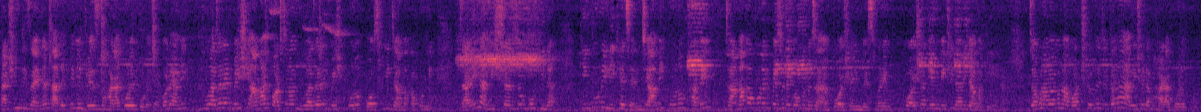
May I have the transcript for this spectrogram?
ফ্যাশন ডিজাইনার তাদের থেকে ড্রেস ভাড়া করে পরে যায়। বলে আমি দু হাজারের বেশি আমার পার্সোনাল দু হাজারের বেশি কোনো কস্টলি জামা কাপড় নেই। জানি না বিশ্বাসযোগ্য কিনা কিন্তু উনি লিখেছেন যে আমি কোনোভাবেই জামা কাপড়ের পেছনে কখনো পয়সা ইনভেস্ট মানে পয়সা দিয়ে বেশি দামি জামা কিনি না। যখন আমার কোনো অ্যাওয়ার্ড শোতে যেতে হয় আমি সেটা ভাড়া করে করি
